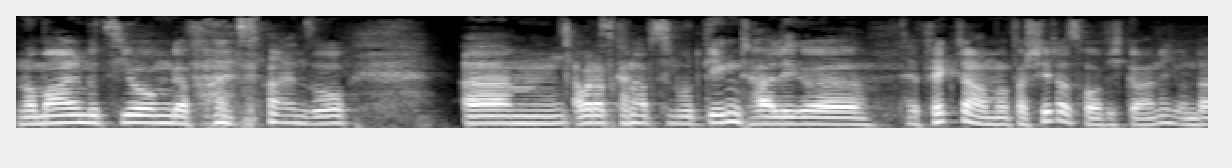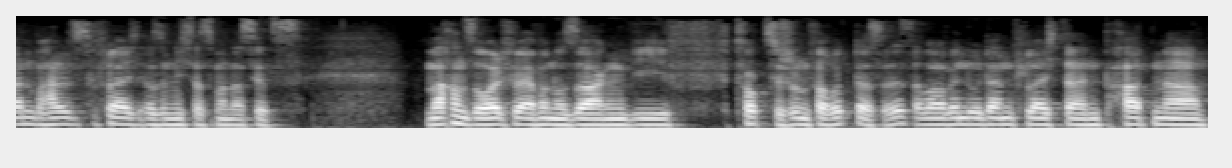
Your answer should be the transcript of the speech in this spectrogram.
normalen Beziehungen der Fall sein, so. Ähm, aber das kann absolut gegenteilige Effekte haben. Man versteht das häufig gar nicht. Und dann behandelst du vielleicht, also nicht, dass man das jetzt machen sollte, ich will einfach nur sagen, wie toxisch und verrückt das ist. Aber wenn du dann vielleicht deinen Partner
